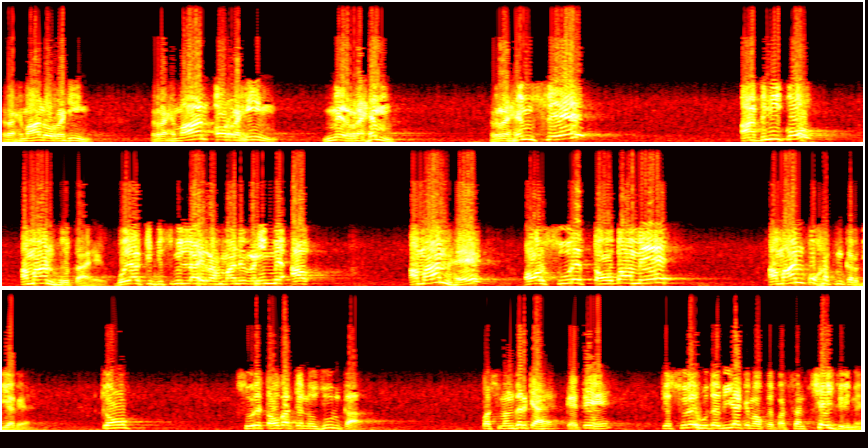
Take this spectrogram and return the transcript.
رحمان اور رحیم۔ رحمان اور رحیم میں رحم رحم سے آدمی کو امان ہوتا ہے۔ گویا کہ بسم اللہ الرحمن الرحیم میں امان ہے اور سورہ توبہ میں امان کو ختم کر دیا گیا ہے۔ کیوں؟ سورہ توبہ کے نزول کا پس منظر کیا ہے؟ کہتے ہیں کہ سلح حدیبیہ کے موقع پر سن چھ ہجری میں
